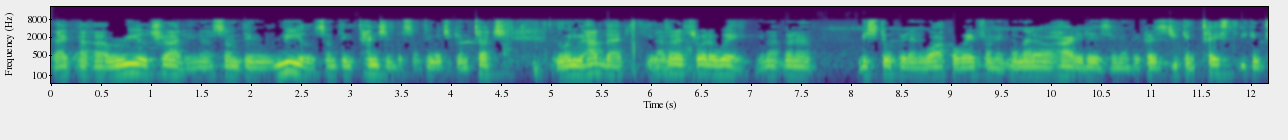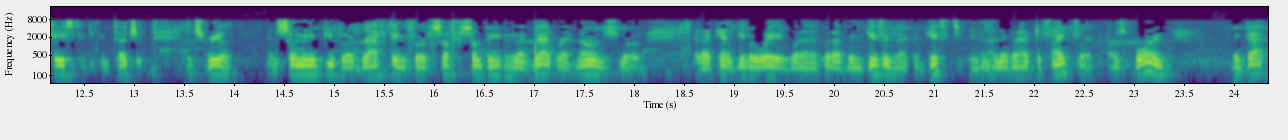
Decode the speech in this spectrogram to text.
like a, a, real trad, you know, something real, something tangible, something that you can touch. And when you have that, you're not going to throw it away. You're not going to be stupid and walk away from it, no matter how hard it is, you know, because you can taste, you can taste it, you can touch it. It's real. And so many people are grafting for something like that right now in this world that I can't give away what I what I've been given like a gift. You know, I never had to fight for it. I was born with that.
